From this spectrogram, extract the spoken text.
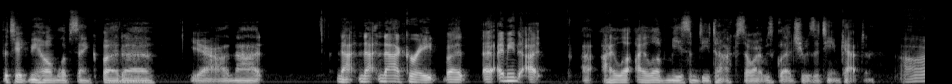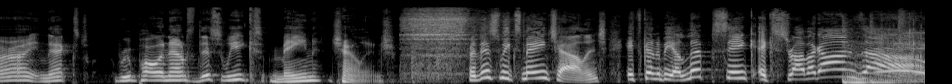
the take me home lip sync. But uh, yeah, not not not not great. But uh, I mean, I I, I, lo- I love me some detox, so I was glad she was a team captain. All right, next, RuPaul announced this week's main challenge. For this week's main challenge, it's going to be a lip sync extravaganza.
